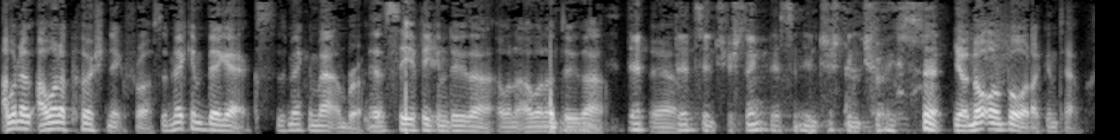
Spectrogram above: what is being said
I want to I want to push Nick Frost. Let's make him Big X. Let's make him Attenborough. Let's see if he can do that. I want I want to do that. That, Yeah. That's interesting. That's an interesting choice. You're not on board, I can tell.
